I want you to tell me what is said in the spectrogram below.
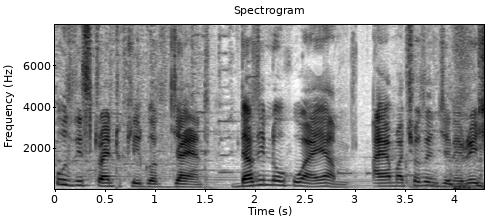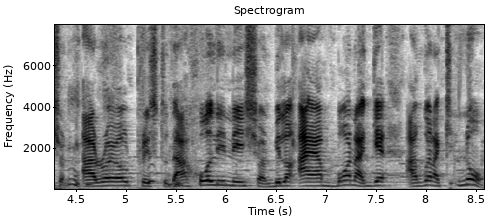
"Who's this trying to kill God's giant? Does he know who I am? I am a chosen generation, a royal priesthood, a holy nation. Belong. I am born again. I'm gonna kill." No,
